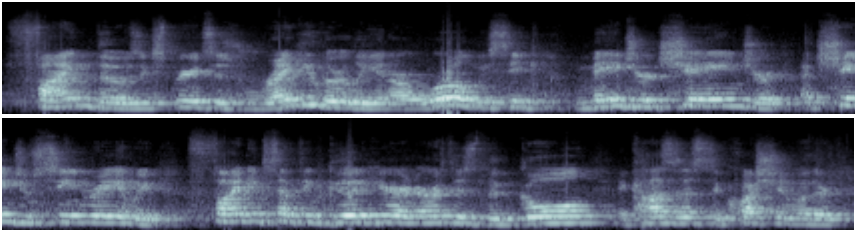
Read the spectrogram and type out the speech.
find those experiences regularly in our world, we seek major change or a change of scenery, and we finding something good here on earth is the goal. It causes us to question whether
